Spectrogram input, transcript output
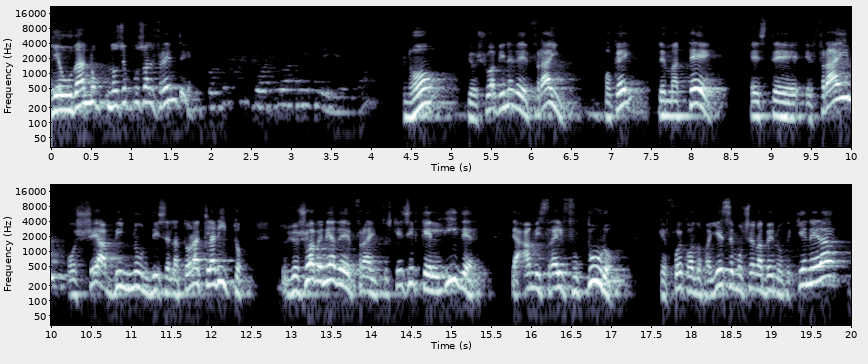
Yehudá no, no se puso al frente. No, Yoshua viene de Efraín, ¿ok? Le maté este, Efraín o Shea bin dice la Torah clarito. Entonces, Yoshua venía de Efraín. Entonces, quiere decir que el líder de Am Israel futuro, que fue cuando fallece Moshe Rabenu, ¿de quién era?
